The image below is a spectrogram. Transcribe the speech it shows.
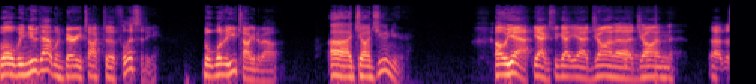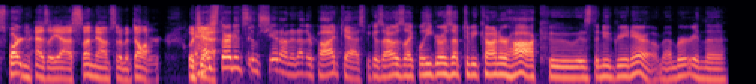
well, we knew that when Barry talked to Felicity. But what are you talking about? Uh, John Jr. Oh yeah, yeah, because we got yeah John uh, John uh, the Spartan has a uh, son now instead of a daughter. Which And I started some shit on another podcast because I was like, well, he grows up to be Connor Hawke, who is the new Green Arrow. Remember in the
